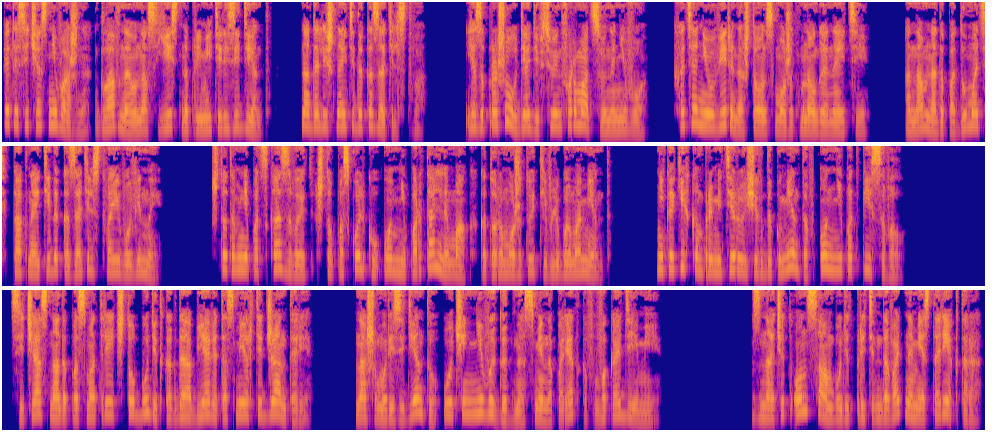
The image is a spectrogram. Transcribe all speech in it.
Это сейчас не важно, главное, у нас есть на примете резидент. Надо лишь найти доказательства. Я запрошу у дяди всю информацию на него, хотя не уверена, что он сможет многое найти. А нам надо подумать, как найти доказательства его вины. Что-то мне подсказывает, что поскольку он не портальный маг, который может уйти в любой момент, никаких компрометирующих документов он не подписывал. Сейчас надо посмотреть, что будет, когда объявят о смерти Джантари. Нашему резиденту очень невыгодна смена порядков в Академии. Значит, он сам будет претендовать на место ректора.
